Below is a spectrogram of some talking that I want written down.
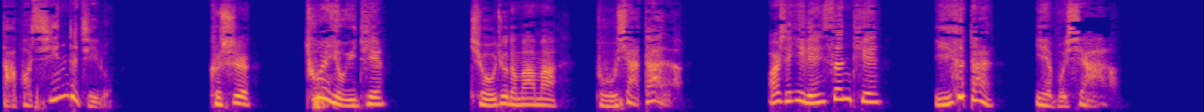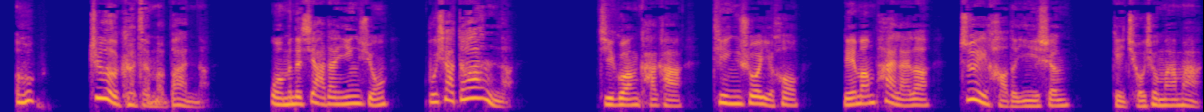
打破新的纪录。可是，突然有一天，球球的妈妈不下蛋了。而且一连三天，一个蛋也不下了。哦，这可怎么办呢？我们的下蛋英雄不下蛋了。激光卡卡听说以后，连忙派来了最好的医生，给球球妈妈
